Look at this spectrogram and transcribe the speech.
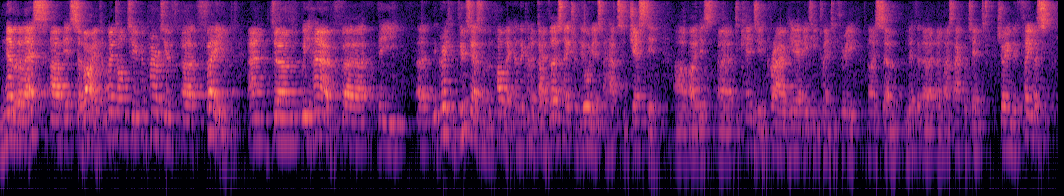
Nevertheless, uh, it survived and went on to comparative uh, fame. And um, we have uh, the, uh, the great enthusiasm of the public and the kind of diverse nature of the audience perhaps suggested uh, by this uh, Dickensian crowd here, 1823, nice, um, a nice aquatint, showing the famous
